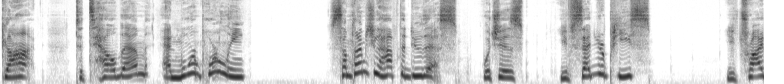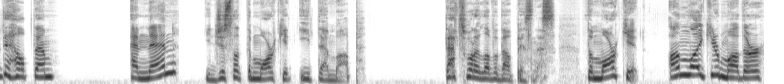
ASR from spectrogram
got to tell them, and more importantly, sometimes you have to do this, which is you've said your piece, you've tried to help them, and then you just let the market eat them up. That's what I love about business. The market, unlike your mother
